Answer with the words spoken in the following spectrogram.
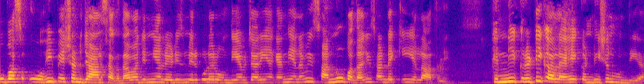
ਉਹ ਬਸ ਉਹੀ ਪੇਸ਼ੈਂਟ ਜਾਣ ਸਕਦਾ ਵਾ ਜਿੰਨੀਆਂ ਲੇਡੀਜ਼ ਮੇਰੇ ਕੋਲੇ ਰੋਂਦੀਆਂ ਵਿਚਾਰੀਆਂ ਕਹਿੰਦੀਆਂ ਨਾ ਵੀ ਸਾਨੂੰ ਪਤਾ ਜੀ ਸਾਡੇ ਕੀ ਹਾਲਾਤ ਨੇ। ਕਿੰਨੀ ਕ੍ਰਿਟੀਕਲ ਹੈ ਇਹ ਕੰਡੀਸ਼ਨ ਹੁੰਦੀ ਆ।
